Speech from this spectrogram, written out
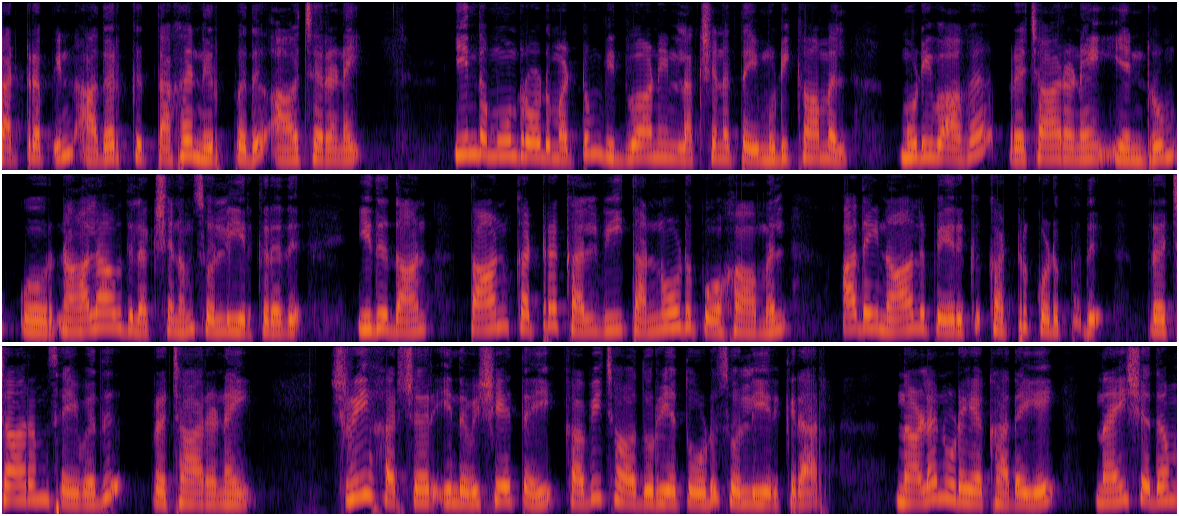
கற்றபின் அதற்கு தக நிற்பது ஆச்சரணை. இந்த மூன்றோடு மட்டும் வித்வானின் லட்சணத்தை முடிக்காமல் முடிவாக பிரச்சாரணை என்றும் ஓர் நாலாவது லட்சணம் சொல்லியிருக்கிறது. இதுதான் தான் கற்ற கல்வி தன்னோடு போகாமல் அதை நாலு பேருக்கு கற்றுக் கொடுப்பது. பிரச்சாரம் செய்வது பிரச்சாரணை. ஸ்ரீஹர்ஷர் இந்த விஷயத்தை கவி சாதுரியத்தோடு சொல்லியிருக்கிறார். நளனுடைய கதையை நைஷதம்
